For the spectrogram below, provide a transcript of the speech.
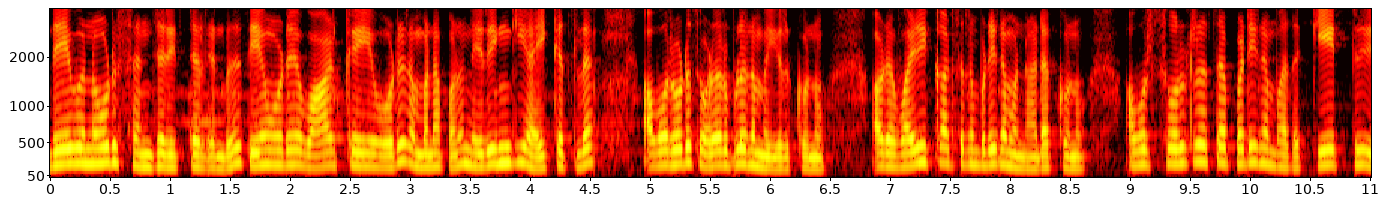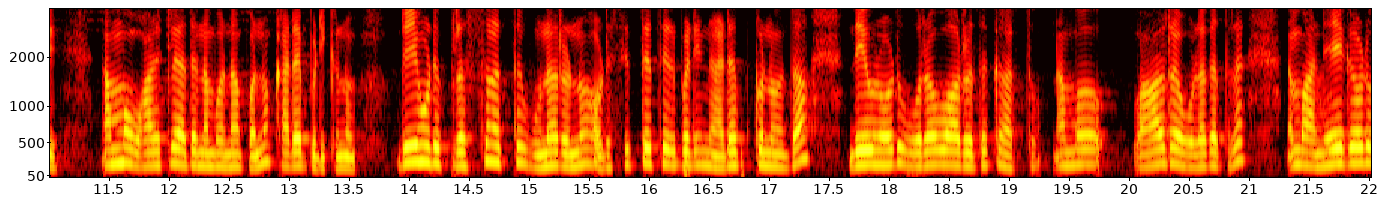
தேவனோடு சஞ்சரித்தல் என்பது தேவனுடைய வாழ்க்கையோடு நம்ம என்ன பண்ணணும்? நெருங்கி ஐக்கியத்தில் அவரோட தொடர்பில் நம்ம இருக்கணும். அவருடைய வழிகாட்டுதலின்படி நம்ம நடக்கணும். அவர் சொல்கிறதபடி நம்ம அதை கேட்டு நம்ம வாழ்க்கையில் அதை நம்ம என்ன பண்ணணும்? கடைப்பிடிக்கணும். தேவனுடைய பிரசனத்தை உணரணும். அவருடைய சித்தத்தின்படி நடக்கணும் தான் தேவனோடு உறவாடுறதுக்கு அர்த்தம். நம்ம வாழ்கிற உலகத்தில் நம்ம அநேகரோடு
